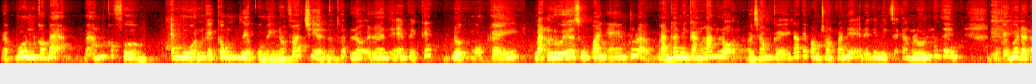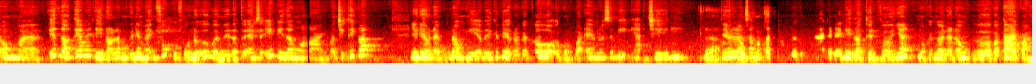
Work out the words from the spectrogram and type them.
là buôn có bạn bán có phường. Em muốn cái công việc của mình nó phát triển nó thuận lợi lên thì em phải kết được một cái mạng lưới ở xung quanh em. Tức là bản thân mình càng lăn lộn ở trong cái các cái vòng tròn quan hệ đấy thì mình sẽ càng lớn lên thêm. Một cái người đàn ông mà ít giao tiếp ấy thì nó là một cái niềm hạnh phúc của phụ nữ bởi vì là tụi em sẽ ít đi ra ngoài và chị thích lắm nhưng điều này cũng đồng nghĩa về cái việc là cái cơ hội của bọn em nó sẽ bị hạn chế đi. Dạ nếu làm sao mà cân bằng được hai cái đấy thì là tuyệt vời nhất. Một cái người đàn ông vừa có tài quảng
